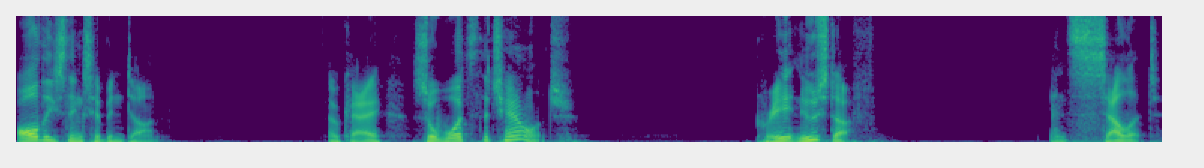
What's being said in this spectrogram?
All these things have been done. Okay? So what's the challenge? Create new stuff and sell it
